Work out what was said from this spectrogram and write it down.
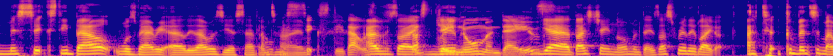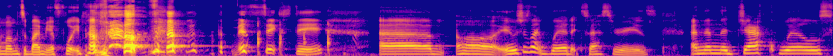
Miss Sixty belt was very early. That was year seven Oh, Miss time. 60. That was, I was like, that's Jay really- Norman days. Yeah, that's Jane Norman days. That's really like I t- convincing my mum to buy me a forty pound belt Miss Sixty. Um, oh, it was just like weird accessories. And then the Jack Wills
